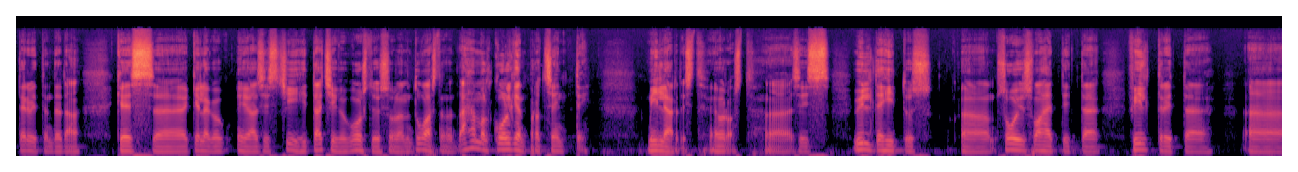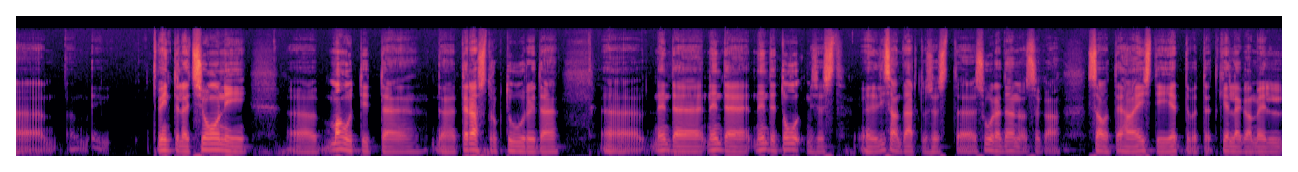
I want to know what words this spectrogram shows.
tervitan teda, kes, kellega ja siis G Hitachiga koostöös oleme tuvastanud vähemalt kolmkümmend protsenti miljardist eurost siis üldehitus, soojusvahetite, filtrite, ventilatsiooni, mahutite, terastruktuuride Äh, nende, nende, nende tootmisest, äh, lisandväärtusest äh, suure tõenäosusega saavad teha Eesti ettevõtted, kellega meil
